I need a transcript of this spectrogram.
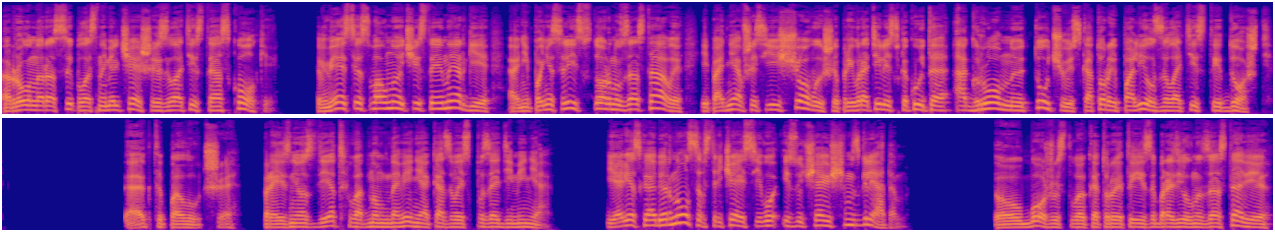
Руна рассыпалась на мельчайшие золотистые осколки. Вместе с волной чистой энергии они понеслись в сторону заставы и, поднявшись еще выше, превратились в какую-то огромную тучу, из которой полил золотистый дождь. «Так-то получше», — произнес дед, в одно мгновение оказываясь позади меня. Я резко обернулся, встречаясь с его изучающим взглядом. То убожество, которое ты изобразил на заставе,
